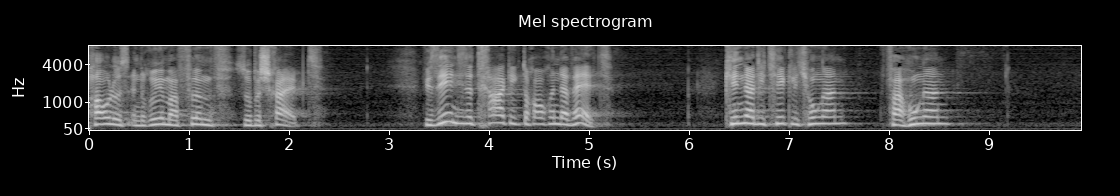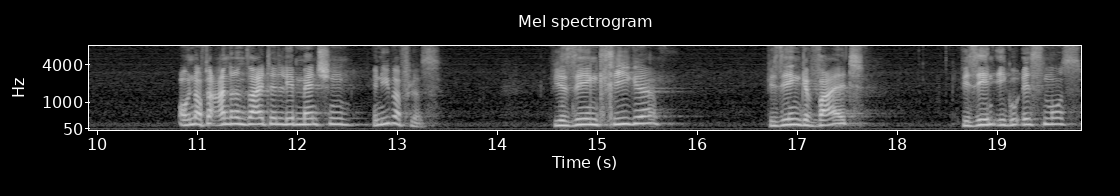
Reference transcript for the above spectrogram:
Paulus in Römer 5 so beschreibt. Wir sehen diese Tragik doch auch in der Welt. Kinder, die täglich hungern, verhungern. Und auf der anderen Seite leben Menschen in Überfluss. Wir sehen Kriege, wir sehen Gewalt, wir sehen Egoismus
